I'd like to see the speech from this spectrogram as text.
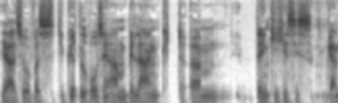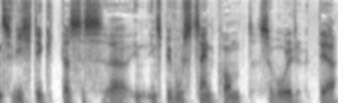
Ja, also was die Gürtelrose anbelangt, ähm, denke ich, es ist ganz wichtig, dass es äh, in, ins Bewusstsein kommt, sowohl der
